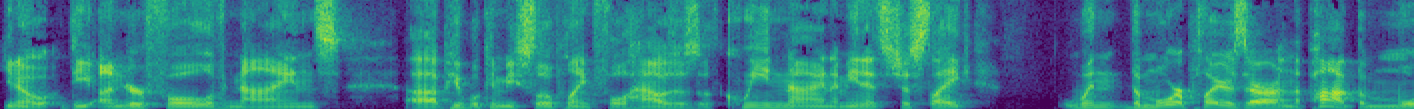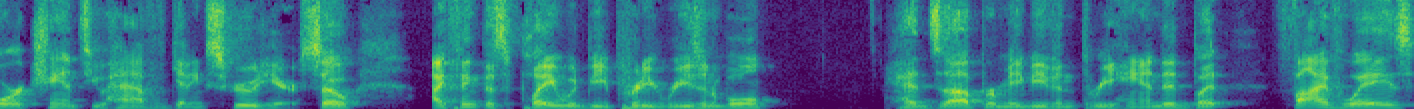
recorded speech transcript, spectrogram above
you know, the under full of nines. Uh, people can be slow playing full houses with queen nine. I mean, it's just like when the more players there are in the pot, the more chance you have of getting screwed here. So I think this play would be pretty reasonable heads up or maybe even three handed, but five ways,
